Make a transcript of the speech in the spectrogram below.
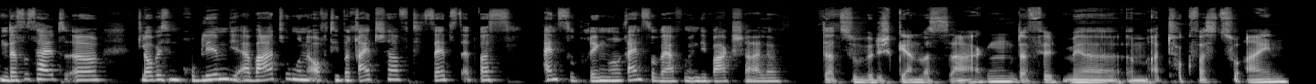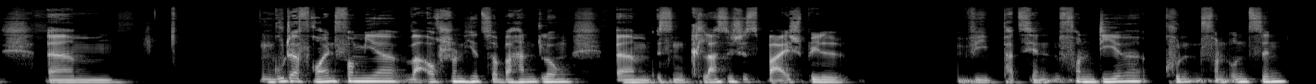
Und das ist halt, äh, glaube ich, ein Problem, die Erwartung und auch die Bereitschaft, selbst etwas einzubringen und reinzuwerfen in die Waagschale. Dazu würde ich gern was sagen. Da fällt mir ähm, ad hoc was zu ein. Ähm ein guter Freund von mir war auch schon hier zur Behandlung, ähm, ist ein klassisches Beispiel, wie Patienten von dir, Kunden von uns sind.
